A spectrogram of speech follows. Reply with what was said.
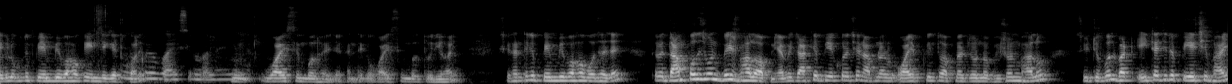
এগুলো কিন্তু প্রেম বিবাহকে ইন্ডিকেট করে। ওয়াই সিম্বল হয়ে হয়ে যায় এখান থেকে ওয়াই সিম্বল তৈরি হয়। সেখান থেকে প্রেম বিবাহ বোঝা যায়। তবে দাম্পত্য জীবন বেশ ভালো আপনি। আপনি যাকে বিয়ে করেছেন আপনার ওয়াইফ কিন্তু আপনার জন্য ভীষণ ভালো সুইটেবল বাট এইটা যেটা পেয়েছি ভাই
